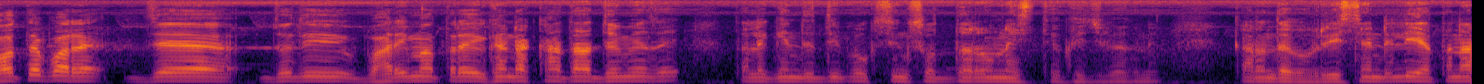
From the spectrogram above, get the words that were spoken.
হতে পারে যে যদি ভারী মাত্রায় ওইখানটা কাদা জমে যায়, তাহলে কিন্তু দীপক সিং সর্দারও নাচতে খুঁজবে না কারণ দেখো রিসেন্টলি এতনা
